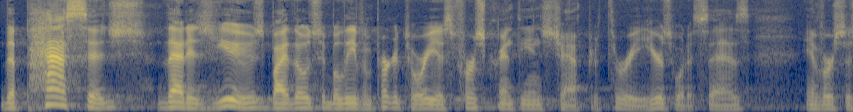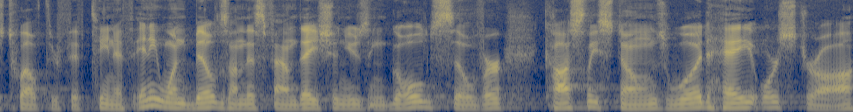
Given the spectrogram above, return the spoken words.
The passage that is used by those who believe in purgatory is 1 Corinthians chapter 3. Here's what it says in verses 12 through 15. If anyone builds on this foundation using gold, silver, costly stones, wood, hay, or straw,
